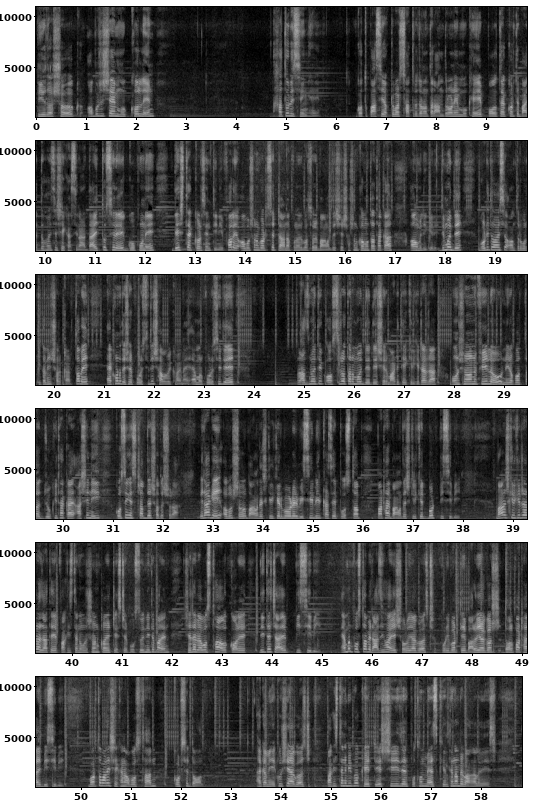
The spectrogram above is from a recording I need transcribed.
প্রিয় দর্শক, অবশেষে মুখ খুললেন হাতুরি সিংহে। গত পাঁচই অক্টোবর ছাত্র জনতার আন্দোলনের মুখে পদত্যাগ করতে বাধ্য হয়েছে শেখ হাসিনা। দায়িত্ব ছেড়ে গোপনে দেশ ত্যাগ করেছেন তিনি। ফলে অবসান ঘটেছে টানা পনেরো বছরে বাংলাদেশের শাসন ক্ষমতা থাকা আওয়ামী লীগের। ইতিমধ্যে গঠিত হয়েছে অন্তর্বর্তীকালীন সরকার। তবে এখনও দেশের পরিস্থিতি স্বাভাবিক হয় নাই। এমন পরিস্থিতিতে রাজনৈতিক অস্থিরতার মধ্যে দেশের মাটিতে ক্রিকেটাররা অনুশীলনে ফিরলেও নিরাপত্তার ঝুঁকি থাকায় আসেনি কোচিং স্টাফদের সদস্যরা। এর আগে অবশ্য বাংলাদেশ ক্রিকেট বোর্ডের বিসিবির কাছে প্রস্তাব পাঠায় Bangladesh cricket board PCB Bangladesh ক্রিকেটাররা যাতে পাকিস্তান অনুসরণ করে, টেস্টের প্রস্তুতি নিতে পারেন, সেটা ব্যবস্থাও করে দিতে চায় পিসিবি এমন প্রস্তাবে রাজি হয় ষোলোই আগস্ট, পরিবর্তে বারোই আগস্ট দল পাঠায় বিসিবি। বর্তমানে সেখানে অবস্থান করছে দল। আগামী একুশে আগস্ট পাকিস্তানের বিপক্ষে টেস্ট সিরিজের প্রথম ম্যাচ খেলতে নামবে বাংলাদেশ।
